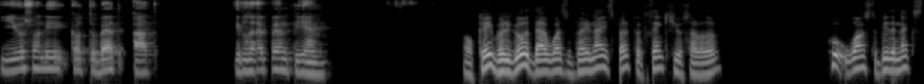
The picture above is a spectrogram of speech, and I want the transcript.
usually go to bed at 11 p.m. Okay, very good. That was very nice. Perfect. Thank you, Salvador. Who wants to be the next?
